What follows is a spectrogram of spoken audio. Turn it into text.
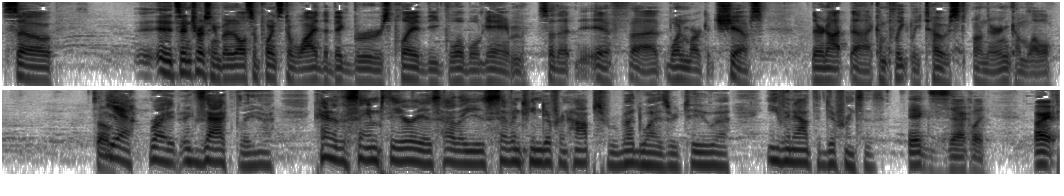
So, it's interesting, but it also points to why the big brewers play the global game, so that if uh, one market shifts, they're not uh, completely toast on their income level. So Yeah, right, exactly. Uh, kind of the same theory as how they use 17 different hops for Budweiser to uh, even out the differences. exactly. All right.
